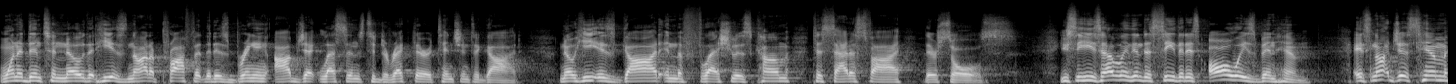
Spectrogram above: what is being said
wanted them to know that he is not a prophet that is bringing object lessons to direct their attention to God. No, he is God in the flesh who has come to satisfy their souls. You see, he's helping them to see that it's always been him. It's not just him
